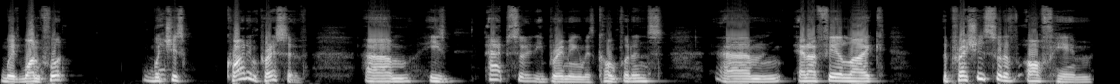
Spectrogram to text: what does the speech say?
with one foot, which yeah. is quite impressive. Um, he's absolutely brimming with confidence. Um, and I feel like the pressure's sort of off him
